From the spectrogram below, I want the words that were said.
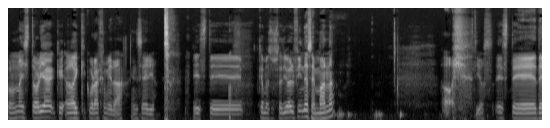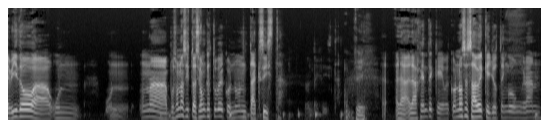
con una historia que, ay, qué coraje me da, en serio. Este, que me sucedió el fin de semana. Ay, Dios. Este, debido a un, un una, pues una situación que tuve con un taxista. Un taxista. La, la, gente que me conoce sabe que yo tengo un gran,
